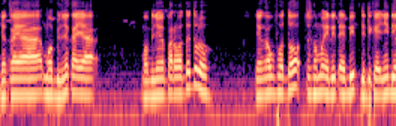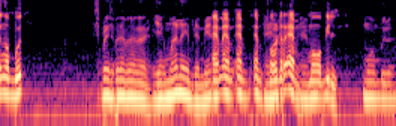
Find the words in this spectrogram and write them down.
Yang kayak mobilnya kayak mobilnya Parwoto itu loh. Yang kamu foto terus kamu edit-edit jadi kayaknya dia ngebut. Sebenarnya sebentar. Yang mana ya Bram ya? M M M M folder M, M. mobil. Mobil.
